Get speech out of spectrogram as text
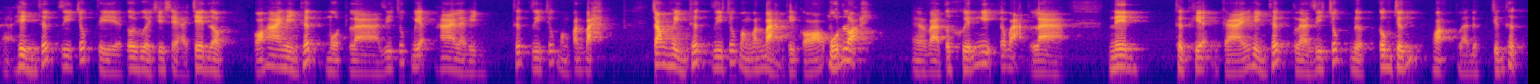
À, hình thức di chúc thì tôi vừa chia sẻ ở trên rồi. Có hai hình thức, một là di chúc miệng, hai là hình thức di chúc bằng văn bản. Trong hình thức di chúc bằng văn bản thì có bốn loại và tôi khuyến nghị các bạn là nên thực hiện cái hình thức là di chúc được công chứng hoặc là được chứng thực.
